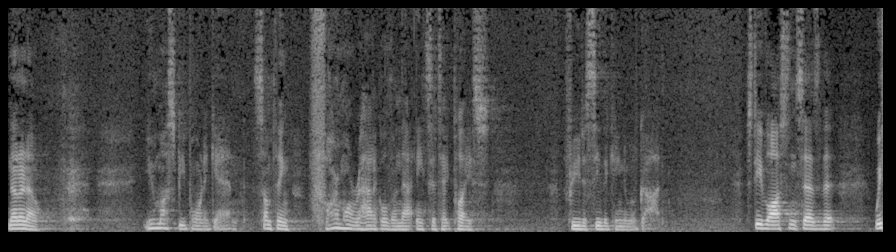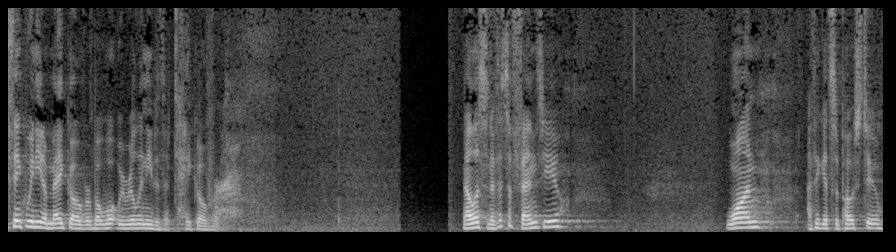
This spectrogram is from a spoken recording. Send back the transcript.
No, no, no. You must be born again. Something far more radical than that needs to take place for you to see the kingdom of God. Steve Lawson says that we think we need a makeover, but what we really need is a takeover. Now, listen, if this offends you, one, I think it's supposed to.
